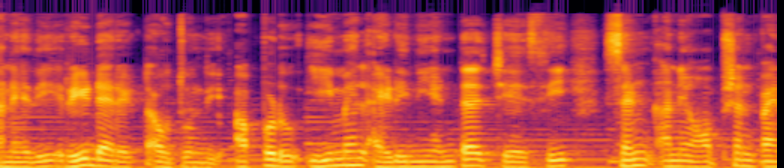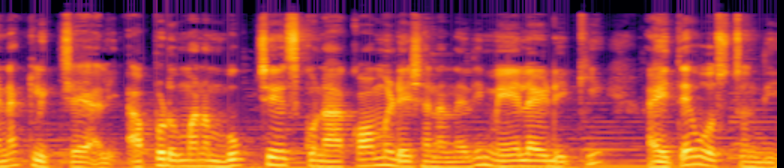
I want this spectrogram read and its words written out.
అనేది రీడైరెక్ట్ అవుతుంది. అప్పుడు ఈమెయిల్ ఐడిని ఎంటర్ చేసి సెండ్ అనే ఆప్షన్ పైన క్లిక్ చేయాలి. అప్పుడు మనం బుక్ చేసుకున్న అకామిడేషన్ అనేది మెయిల్ ఐడికి అయితే వస్తుంది.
